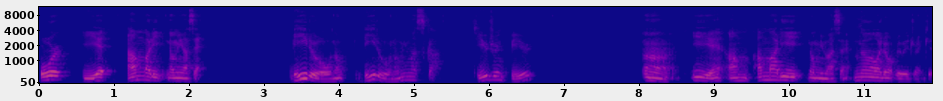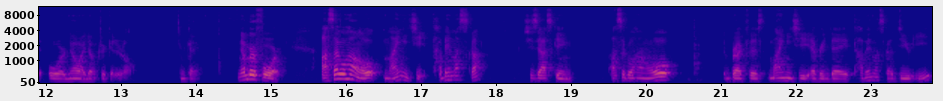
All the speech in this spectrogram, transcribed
or いいえ、あんまり飲みません。ビールをの ビールを飲みますか ?Do you drink beer? うん、いいえ、あんあんまり飲みません。No, I don't really drink it. Or no, I don't drink it at all. Okay. Number four. 朝ごはんを毎日食べますか She's asking 朝ごはんを breakfast 毎日 every day 食べますか Do you eat?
